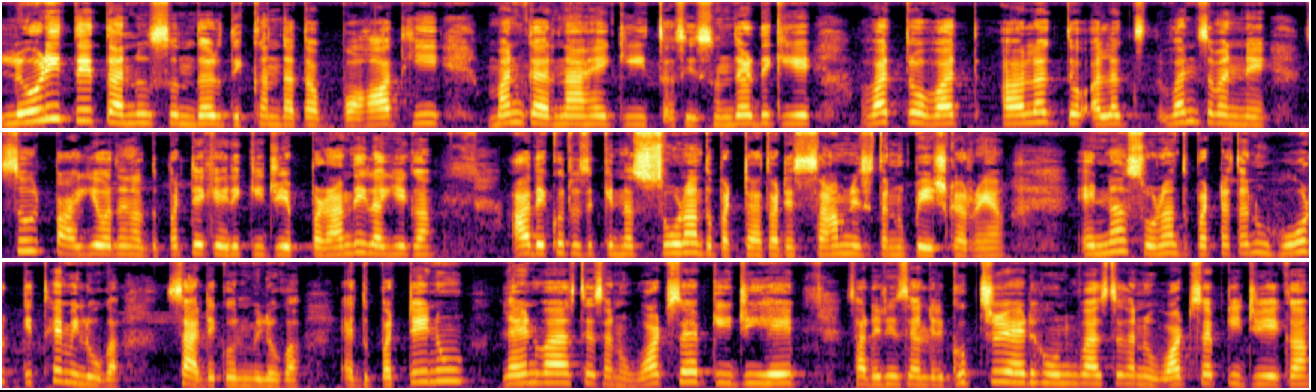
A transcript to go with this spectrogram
ਲੋੜੀ ਤੇ ਤੁਹਾਨੂੰ ਸੁੰਦਰ ਦਿਖਣ ਦਾ ਤਾਂ ਬਹੁਤ ਹੀ ਮਨ ਕਰਨਾ ਹੈ ਕਿ ਅਸੀਂ ਸੁੰਦਰ ਦਿਖੀਏ। ਵੱਧ ਤੋਂ ਵੱਧ ਅਲੱਗ ਤੋਂ ਅਲੱਗ ਵਨ ਸਵੰਨੇ ਸੂਟ ਪਾਈਏ, ਉਹਦੇ ਨਾਲ ਦੁਪੱਟੇ ਕਿਹੜੇ ਕੀਜੀਏ ਪਰਾਂਦੀ ਲਾਈਏਗਾ। ਆ ਦੇਖੋ ਤੁਸੀਂ ਕਿੰਨਾ ਸੋਹਣਾ ਦੁਪੱਟਾ ਤੁਹਾਡੇ ਸਾਹਮਣੇ ਅਸੀਂ ਤੁਹਾਨੂੰ ਪੇਸ਼ ਕਰ ਰਹੇ ਹਾਂ। ਇੰਨਾ ਸੋਹਣਾ ਦੁਪੱਟਾ ਤੁਹਾਨੂੰ ਹੋਰ ਕਿੱਥੇ ਮਿਲੂਗਾ? ਸਾਡੇ ਕੋਲ ਮਿਲੂਗਾ। ਇਹ ਦੁਪੱਟੇ ਨੂੰ ਲੈਣ ਵਾਸਤੇ ਸਾਨੂੰ WhatsApp ਕੀਜੀਏ। ਸਾਡੇ ਰੀਸੈਲਰ ਗਰੁੱਪ 'ਚ ਐਡ ਹੋਣ ਵਾਸਤੇ ਸਾਨੂੰ WhatsApp ਕੀਜੀਏਗਾ।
